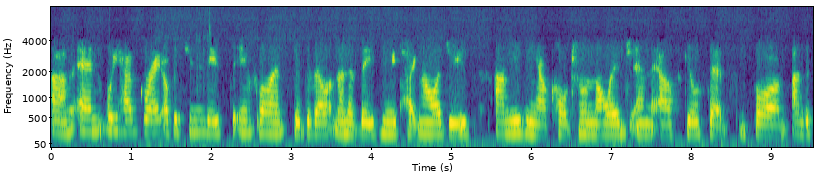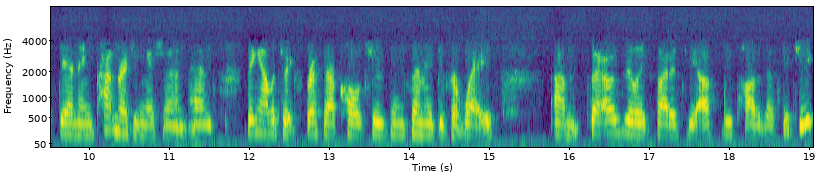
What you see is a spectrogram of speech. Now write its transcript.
Um, and we have great opportunities to influence the development of these new technologies um, using our cultural knowledge and our skill sets for understanding pattern recognition and being able to express our cultures in so many different ways. Um, so I was really excited to be asked to be part of the Future You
